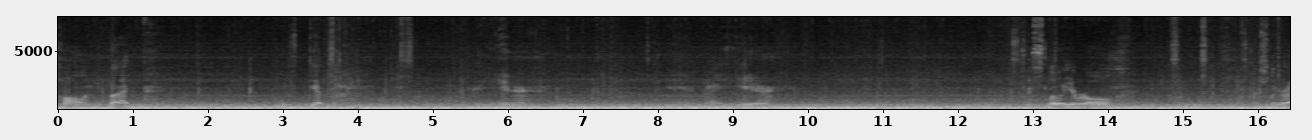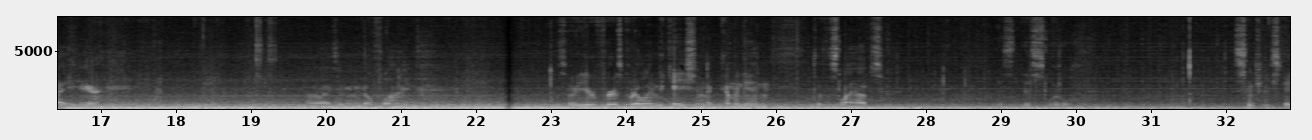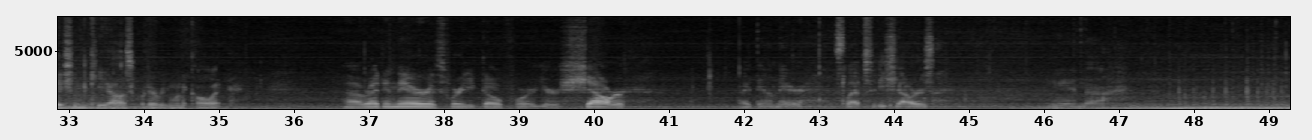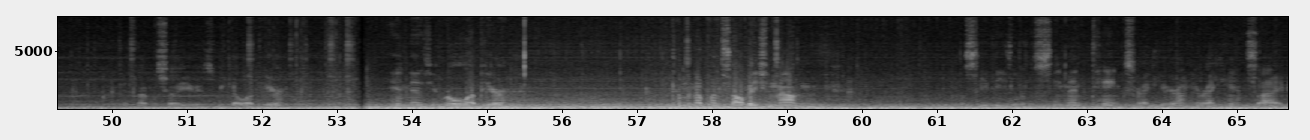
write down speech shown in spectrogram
hauling butt. This dip right here. And right here. So slow your roll. Especially right here. Otherwise you're gonna go flying. So your first real indication of coming in to the slabs is this little Century Station kiosk, whatever you want to call it. Uh, right in there is where you go for your shower. Right down there, Slab City Showers. And uh, I will show you as we go up here. And as you roll up here, coming up on Salvation Mountain, you'll see these little cement tanks right here on your right hand side.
